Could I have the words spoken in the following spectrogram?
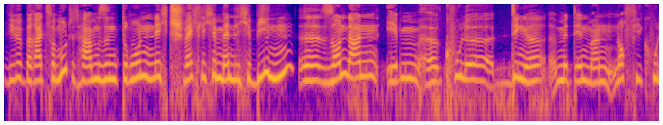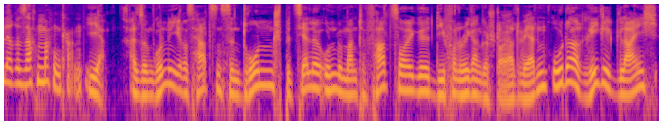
Wie wir bereits vermutet haben, sind Drohnen nicht schwächliche männliche Bienen, äh, sondern eben äh, coole Dinge, mit denen man noch viel coolere Sachen machen kann. Ja. Also im Grunde ihres Herzens sind Drohnen spezielle unbemannte Fahrzeuge, die von Riggern gesteuert werden oder regelgleich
